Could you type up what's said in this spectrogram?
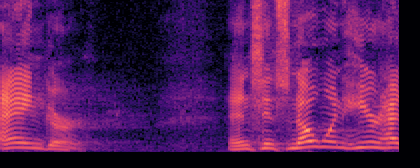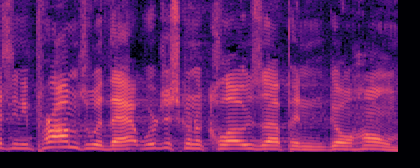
anger. And since no one here has any problems with that, we're just going to close up and go home.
